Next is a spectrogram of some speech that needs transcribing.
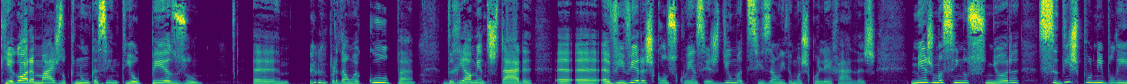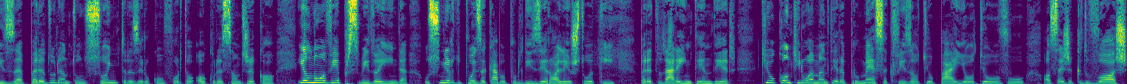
que agora mais do que nunca sentia o peso uh, perdão, a culpa de realmente estar a, a, a, viver as consequências de uma decisão e de uma escolha erradas, mesmo assim o Senhor se disponibiliza para, durante um sonho, trazer o conforto ao, ao coração de Jacó. Ele não havia percebido ainda, o Senhor depois acaba por lhe dizer: Olha, eu estou aqui para te dar a entender que eu continuo a manter a promessa que fiz ao teu pai e ao teu avô, ou seja, que de vós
